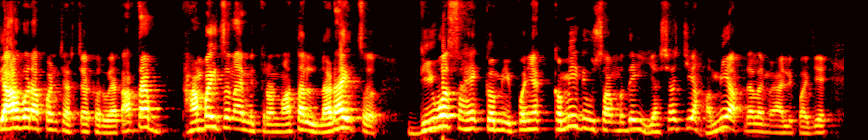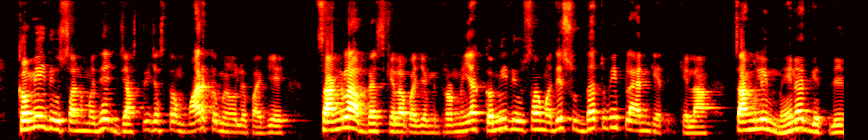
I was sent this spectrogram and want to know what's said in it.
त्यावर आपण चर्चा करूयात. आता थांबायचं नाही मित्रांनो आता लढायचं. दिवस आहे कमी पण या कमी दिवसामध्ये यशाची हमी आपल्याला मिळाली पाहिजे. कमी दिवसांमध्ये जास्तीत जास्त मार्क मिळवले पाहिजे. चांगला अभ्यास केला पाहिजे मित्रांनो. या कमी दिवसामध्ये सुद्धा तुम्ही प्लॅन केला. चांगली मेहनत घेतली.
